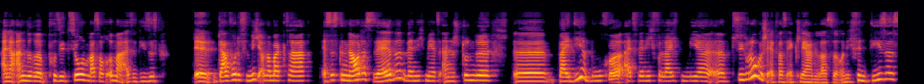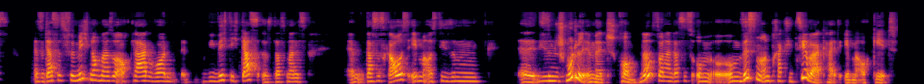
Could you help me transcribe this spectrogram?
eine andere Position, was auch immer. Also dieses, äh, da wurde für mich auch nochmal klar, es ist genau dasselbe, wenn ich mir jetzt eine Stunde äh, bei dir buche, als wenn ich vielleicht mir äh, psychologisch etwas erklären lasse. Und ich finde dieses, also das ist für mich nochmal so auch klar geworden, wie wichtig das ist, dass man es, ähm, dass es raus eben aus diesem äh, diesem Schmuddel-Image kommt, ne? sondern dass es um, um Wissen und Praktizierbarkeit eben auch geht.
